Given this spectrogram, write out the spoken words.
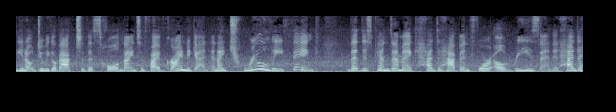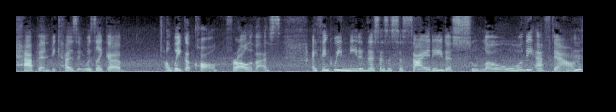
you know, do we go back to this whole nine to five grind again? And I truly think that this pandemic had to happen for a reason. It had to happen because it was like a, a wake up call for all of us. I think we needed this as a society to slow the F down.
